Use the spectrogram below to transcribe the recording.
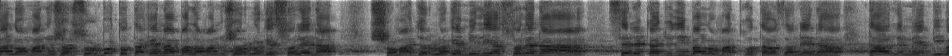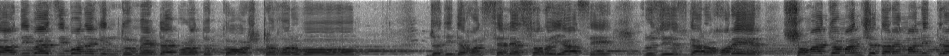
ভালো মানুষের সর্বত থাকে না, ভালো মানুষের লগে চলে না, সমাজের লগে মিলিয়া চলে না, ছেলেটা যদি ভালো মাত কথাও জানে না, তাহলে মেয়ে বিবাহ দিবা জীবনে কিন্তু মেয়েটা বড় দুঃখ কষ্ট করব। যদি দেখুন ছেলে চলইয়া আছে, রুজি রোজগার করের সমাজ মানছে তারে মানিত্রা,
